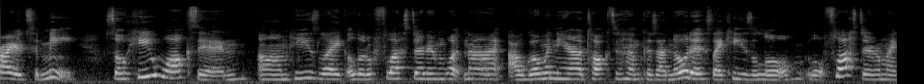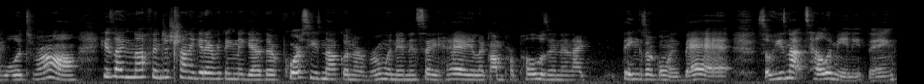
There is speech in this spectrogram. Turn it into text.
prior to me. So he walks in, um, he's like a little flustered and whatnot. I'll go in there, I'll talk to him because I noticed like he's a little, a little flustered. I'm like, well, what's wrong? He's like, nothing, just trying to get everything together. Of course, he's not going to ruin it and say, hey, like I'm proposing and I things are going bad so he's not telling me anything.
